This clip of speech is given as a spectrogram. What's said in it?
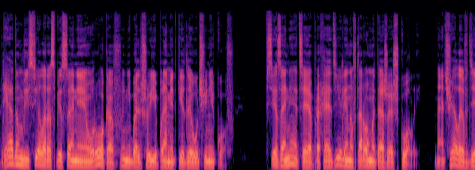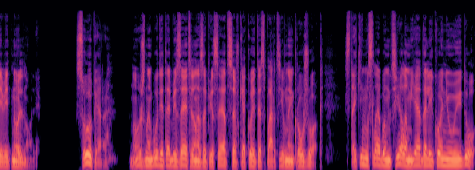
Рядом висело расписание уроков и небольшие памятки для учеников. Все занятия проходили на втором этаже школы. Начало в 9.00. Супер! Нужно будет обязательно записаться в какой-то спортивный кружок. С таким слабым телом я далеко не уйду.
